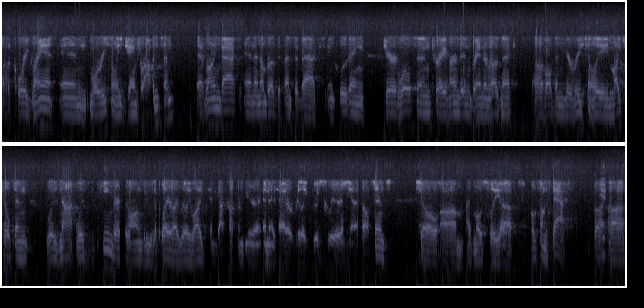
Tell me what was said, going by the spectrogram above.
uh, Corey Grant and more recently James Robinson at running back and a number of defensive backs, including Jarrod Wilson, Tre Herndon, Brandon Rusnak, uh, have all been here recently. Mike Hilton was not with team very long, but he was a player I really liked and got cut from here and has had a really good career in the NFL since. So um, I've mostly uh, focused on the staff. But uh,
